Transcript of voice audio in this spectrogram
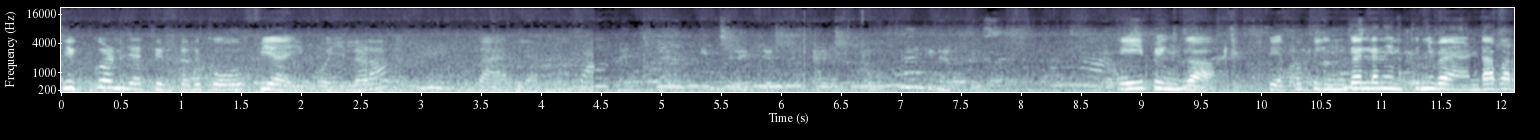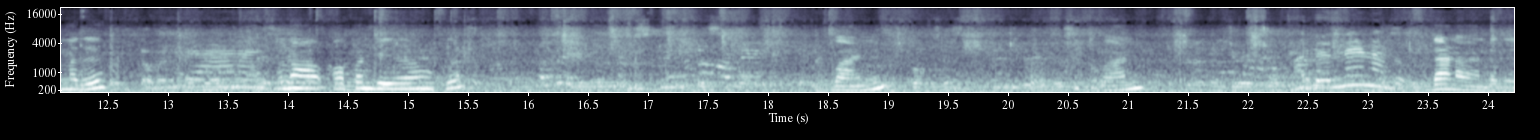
ചിക്കുവാണ് ചേച്ചെടുത്തത് കോഫി ആയി പോയി. ഇല്ലടാ സാരില്ല. ഈ പിങ്കാ. അപ്പൊ പിങ്കല്ല നിനക്ക് ഇനി വേണ്ട പറഞ്ഞത്? ഒന്ന് ഓപ്പൺ ചെയ്ത നമുക്ക് വൺ. വൺ. ഇതാണോ വേണ്ടത്?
